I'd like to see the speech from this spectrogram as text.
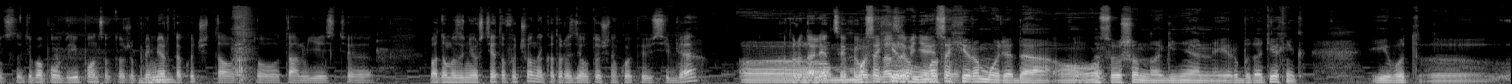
Кстати, по поводу японцев тоже пример угу. такой читал, что там есть э, в одном из университетов ученый, который сделал точную копию себя, который на лекциях Масахира, заменяет. Масахира Моря, да. Он, он совершенно гениальный робототехник. И вот э,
